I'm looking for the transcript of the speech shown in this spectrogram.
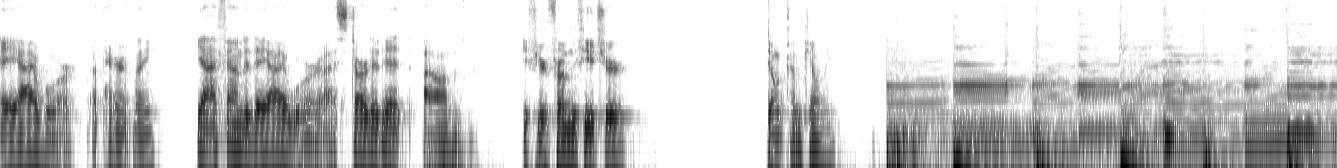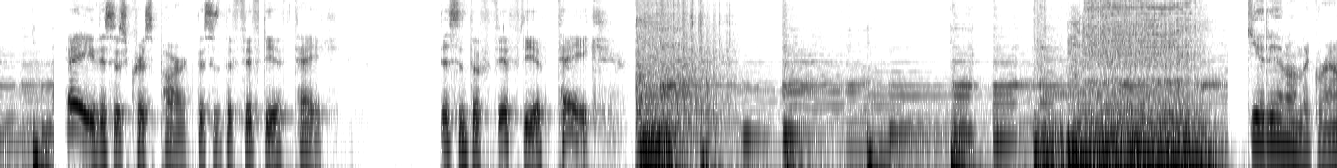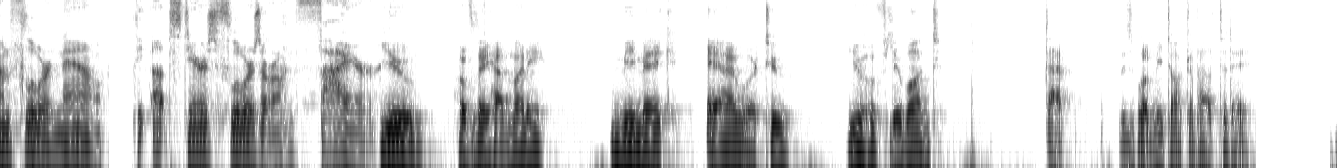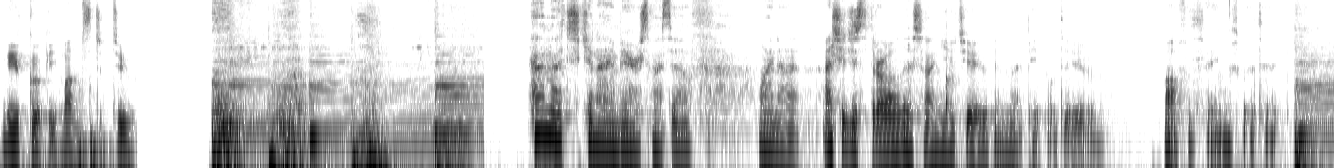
AI War, apparently. Yeah, I founded AI War. I started it. Um, if you're from the future, don't come kill me. Hey, this is Chris Park. This is the 50th take. This is the 50th take. Get in on the ground floor now. The upstairs floors are on fire. You hopefully have money. Me make AI War 2. You hopefully want. That is what we talk about today. Me Cookie Monster 2. How much can I embarrass myself? Why not? I should just throw all this on YouTube and let people do awful things with it.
